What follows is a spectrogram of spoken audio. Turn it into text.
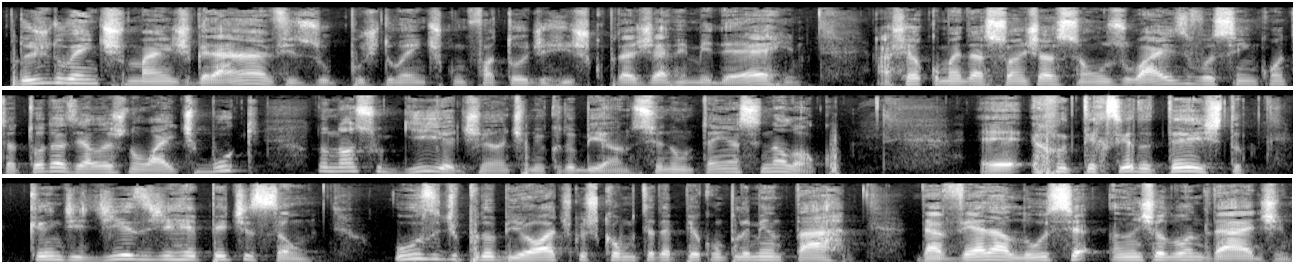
Para os doentes mais graves ou para os doentes com fator de risco para germe MDR, as recomendações já são usuais e você encontra todas elas no Whitebook, no nosso guia de antimicrobiano. Se não tem, assina logo. É, o terceiro texto, candidíase de repetição. Uso de probióticos como terapia complementar, da Vera Lúcia Ângelo Andrade.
